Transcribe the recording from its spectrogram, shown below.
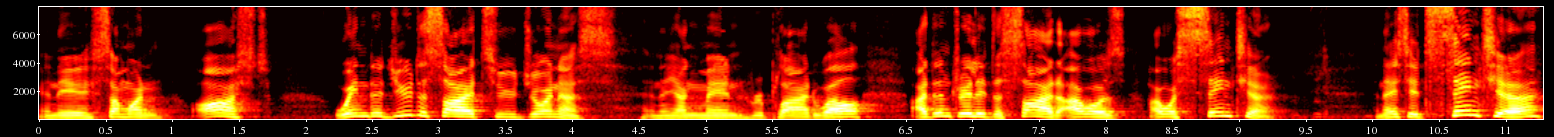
And there someone asked, When did you decide to join us? And the young man replied, Well, I didn't really decide. I was, I was sent here. And they said, Sent here?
